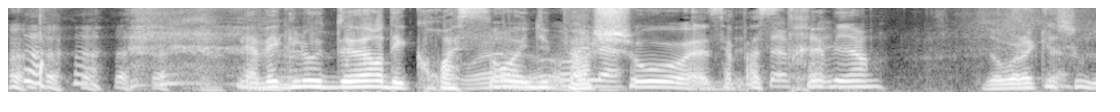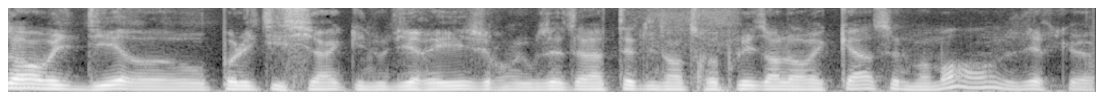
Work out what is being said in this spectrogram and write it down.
Mais avec l'odeur des croissants et du pain chaud, ça passe très bien. Donc voilà, qu'est-ce que vous avez envie de dire euh, aux politiciens qui nous dirigent Vous êtes à la tête d'une entreprise dans l'ORECA, c'est le moment. Hein, de dire que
